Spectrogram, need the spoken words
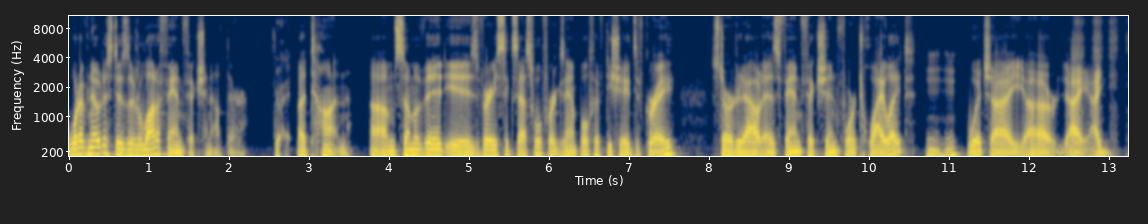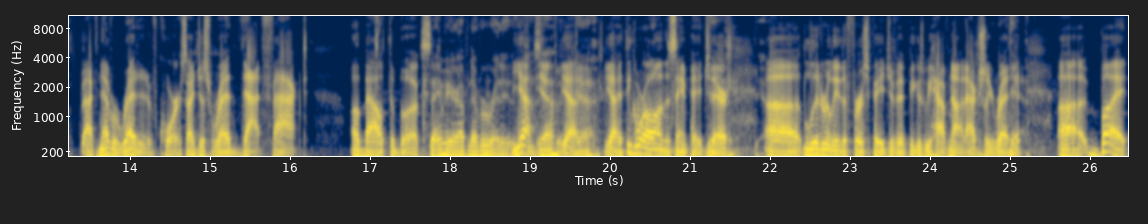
What I've noticed is there's a lot of fan fiction out there. Right. a ton. Um, some of it is very successful. For example, Fifty Shades of Grey started out as fan fiction for Twilight, Mm-hmm. which I uh, I, I I've never read it, of course. I just read that fact about the book. Same here. I've never read it. Yeah, Yeah. yeah, yeah, yeah. I think we're all on the same page there. Uh, literally the first page of it because we have not actually read it. Uh, but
